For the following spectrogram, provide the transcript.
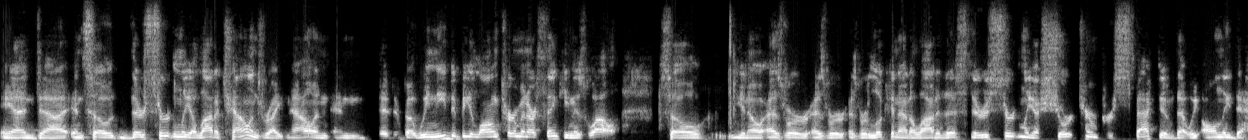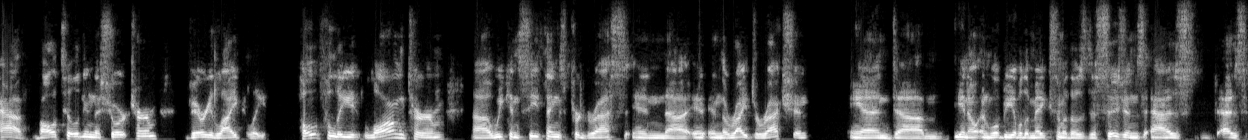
and uh, and so there's certainly a lot of challenge right now, and and it, but we need to be long term in our thinking as well. So you know, as we're as we're as we're looking at a lot of this, there is certainly a short term perspective that we all need to have. Volatility in the short term, very likely. Hopefully, long term, uh, we can see things progress in, uh, in, in the right direction, and um, you know, and we'll be able to make some of those decisions as as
